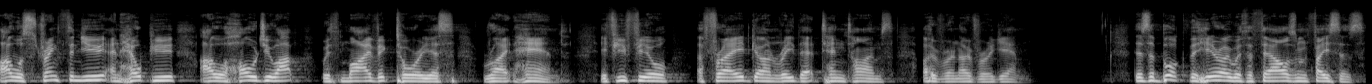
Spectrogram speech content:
I will strengthen you and help you. I will hold you up with my victorious right hand. If you feel afraid, go and read that 10 times over and over again. There's a book, The Hero with a Thousand Faces,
